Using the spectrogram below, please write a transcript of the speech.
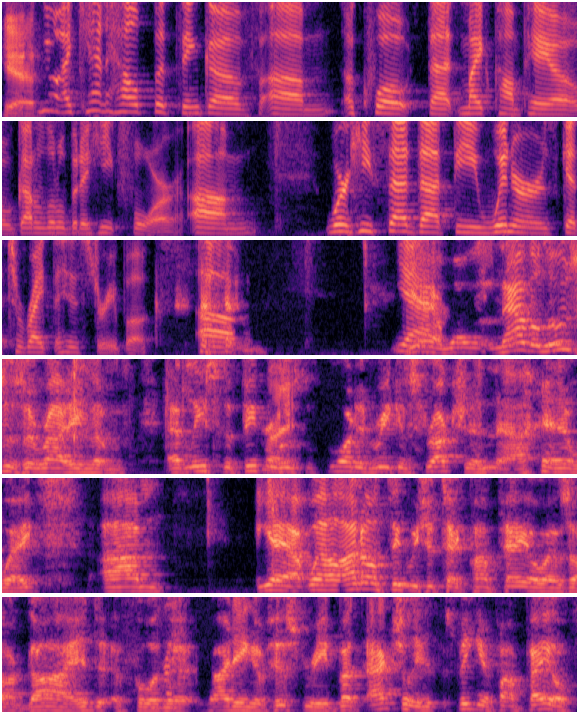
Yeah. No, I can't help but think of um, a quote that Mike Pompeo got a little bit of heat for, um, where he said that the winners get to write the history books. Um, yeah. yeah. Well, now the losers are writing them. At least the people right. who supported Reconstruction, uh, in a way. Um, yeah. Well, I don't think we should take Pompeo as our guide for the writing of history. But actually, speaking of Pompeo,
